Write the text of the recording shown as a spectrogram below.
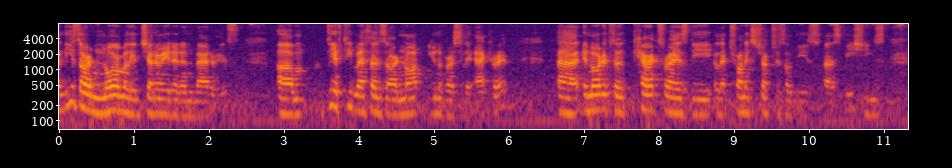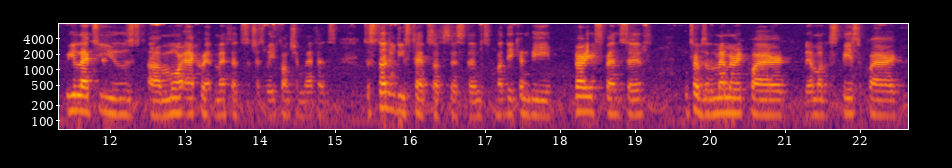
And these are normally generated in batteries. Um, DFT methods are not universally accurate, uh, in order to characterize the electronic structures of these uh, species, we like to use uh, more accurate methods such as wave function methods to study these types of systems, but they can be very expensive in terms of the memory required, the amount of space required,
